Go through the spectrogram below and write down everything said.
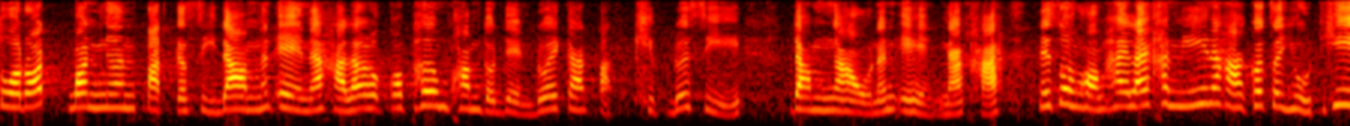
ตัวรถบอลเงินตัดกับสีดำนั่นเองนะคะ แล้วเราก็เพิ่มความโดดเด่นด้วยการตัดคลิปด้วยสี ดำเงานั่นเองนะคะ ในส่วนของไฮไลท์คันนี้นะคะ ก็จะอยู่ที่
